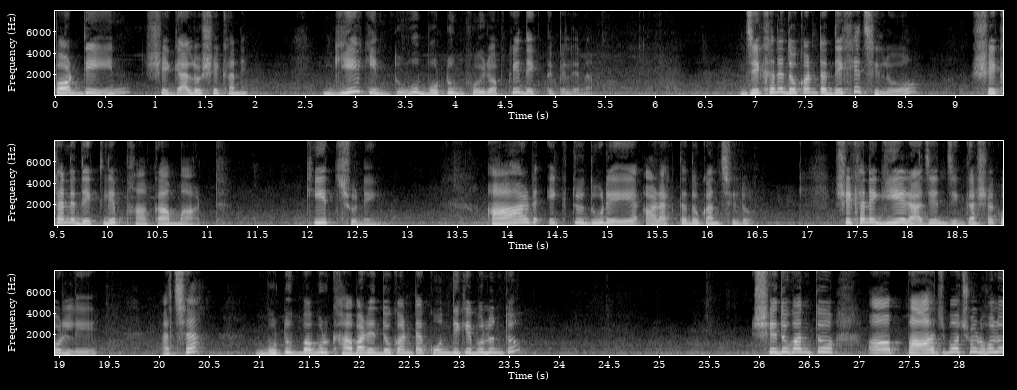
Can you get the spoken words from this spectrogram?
পরদিন সে গেল সেখানে। গিয়ে কিন্তু বটুক ভৈরবকে দেখতে পেলে না। যেখানে দোকানটা দেখেছিল, সেখানে দেখলে ফাঁকা মাঠ। কিচ্ছু নেই। আর একটু দূরে আর একটা দোকান ছিল। সেখানে গিয়ে রাজেন জিজ্ঞাসা করলে আচ্ছা বটুকবাবুর খাবারের দোকানটা কোন দিকে বলুন তো? সে দোকান তো পাঁচ বছর হলো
